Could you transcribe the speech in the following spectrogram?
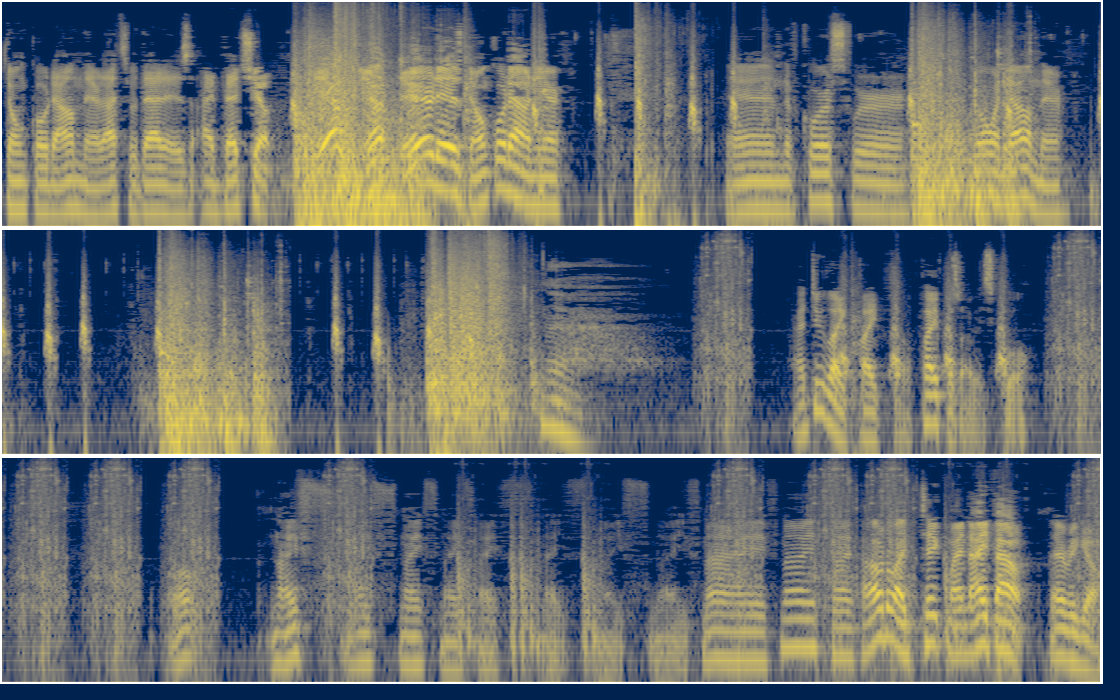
Don't go down there. That's what that is. I bet you. Yep, yep, there it is. Don't go down here. And of course, we're going down there. I do like pipe though. Pipe is always cool. Well, knife, knife, knife, knife, knife, knife, knife, knife, knife, knife, knife. How do I take my knife out? There we go.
